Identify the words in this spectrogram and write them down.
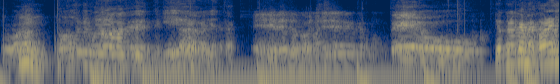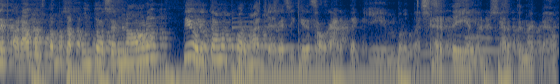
probar. Mm. No soy muy amante de tequila, la neta. Eh, Pero. Yo creo que mejor ahí le paramos. Estamos a punto de hacer una hora. Sí, ahorita vamos por más chévere si quieres ahogarte aquí, embrutecerte y amanecerte, no hay pedo.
